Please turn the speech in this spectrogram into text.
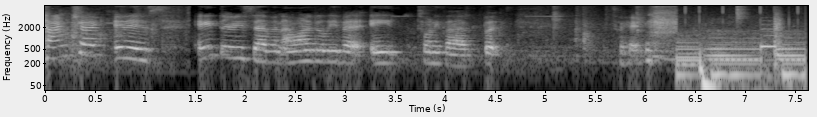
Time check, it is 8.37. I wanted to leave at 8.25, but it's okay.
